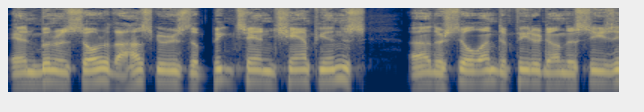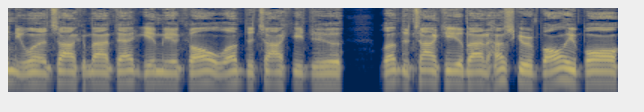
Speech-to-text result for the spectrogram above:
and Minnesota. The Huskers, the Big Ten champions, uh, they're still undefeated on the season. You want to talk about that? Give me a call. Love to talk you to. Love to talk to you about Husker volleyball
